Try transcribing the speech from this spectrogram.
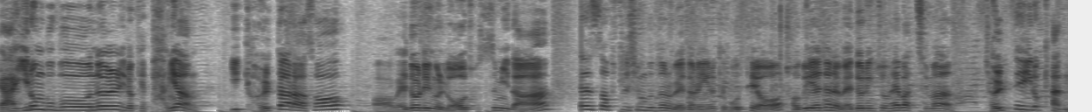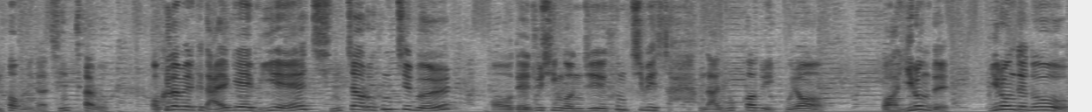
야 이런 부분을 이렇게 방향 이 결 따라서 어, weathering을 넣어줬습니다 센스 없으신 분들은 weathering 이렇게 못해요. 저도 예전에 weathering 좀 해봤지만 절대 이렇게 안 나옵니다. 진짜로. 어, 그 다음에 이렇게 날개 위에 진짜로 흠집을 어, 내주신 건지 흠집이 싹 난 효과도 있고요. 와 이런데. 이런데도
